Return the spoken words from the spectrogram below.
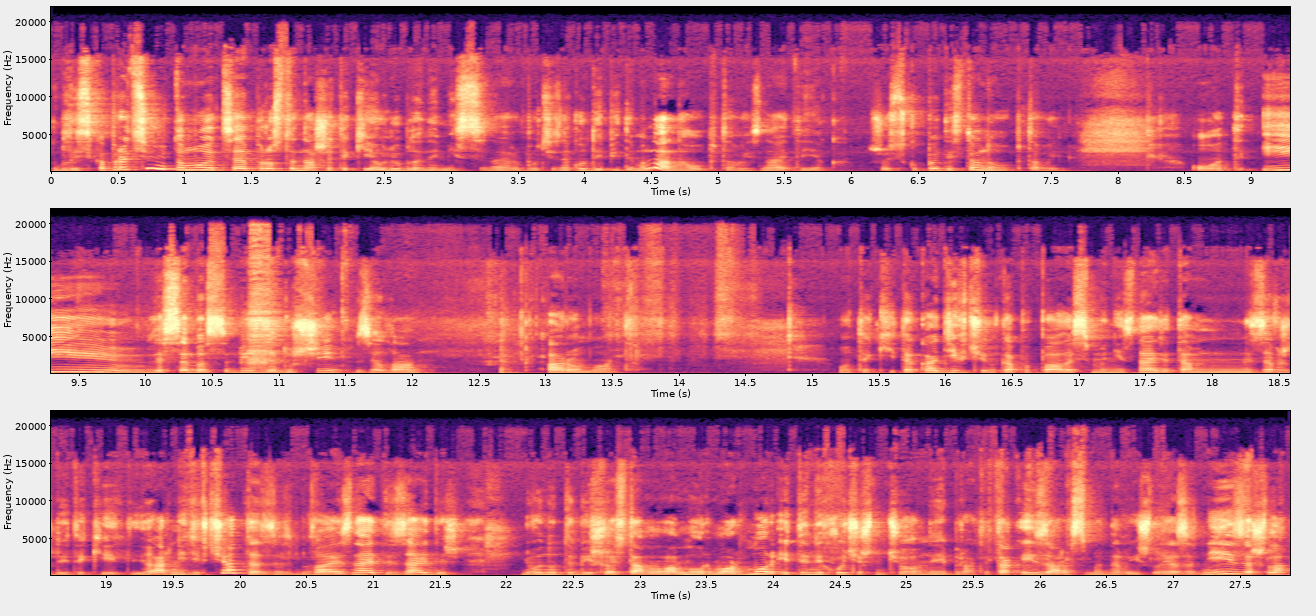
близько працюю, тому це просто наше таке улюблене місце на роботі. На куди підемо? На, на оптовий, знаєте, як щось скупитись, то на оптовий. От. І для себе собі для душі взяла аромат. Отакі. Така дівчинка попалась мені. Знаєте, там не завжди такі гарні дівчата. Буває, знаєте, зайдеш, воно тобі щось там мор-мор-мор, і ти не хочеш нічого в неї брати. Так і зараз в мене вийшло. Я з однієї зайшла,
